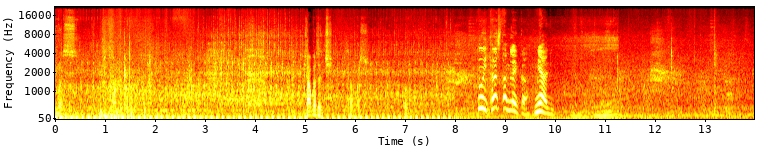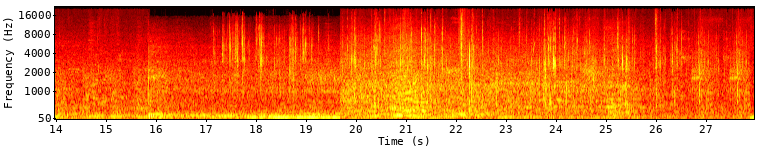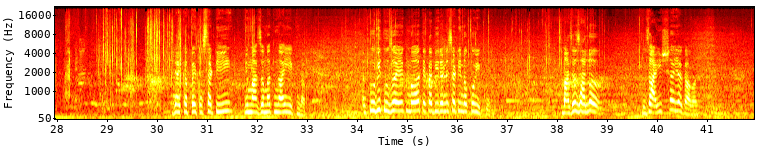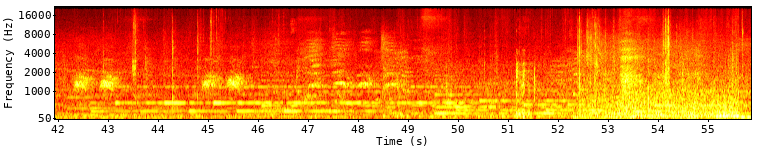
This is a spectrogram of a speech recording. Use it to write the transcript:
बस सावकाश आजी सावकाश हो. तू इथंच थांबलाय का? मी आली. या कपेटासाठी पेठासाठी मी माझं मत नाही ऐकणार. आणि तू बी तुझं एक मत एका बिर्याणीसाठी नको ऐकू माझं झालं. तुझं आयुष्य आहे या गावात.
